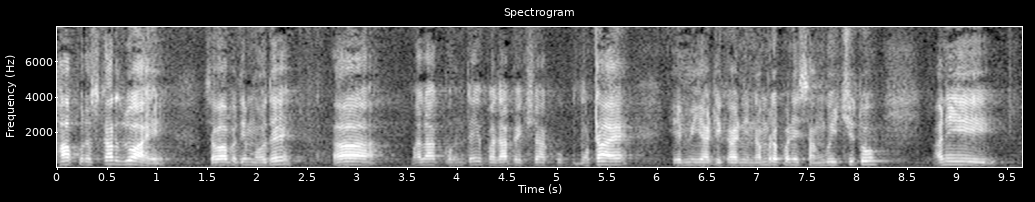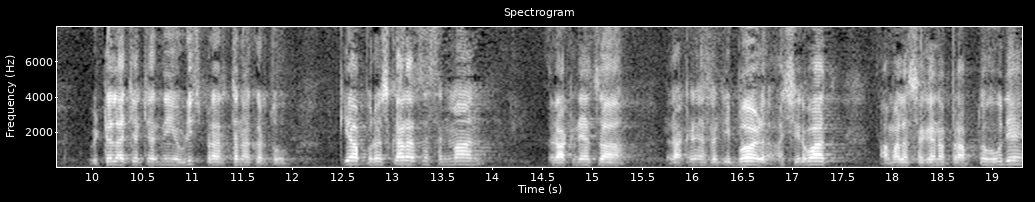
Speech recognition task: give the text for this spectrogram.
हा पुरस्कार जो आहे सभापती महोदय हा मला कोणत्याही पदापेक्षा खूप मोठा आहे हे मी या ठिकाणी नम्रपणे सांगू इच्छितो. आणि विठ्ठलाच्या चरणी एवढीच प्रार्थना करतो की या पुरस्काराचा सन्मान राखण्याचा राखण्यासाठी बळ आशीर्वाद आम्हाला सगळ्यांना प्राप्त होऊ दे.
